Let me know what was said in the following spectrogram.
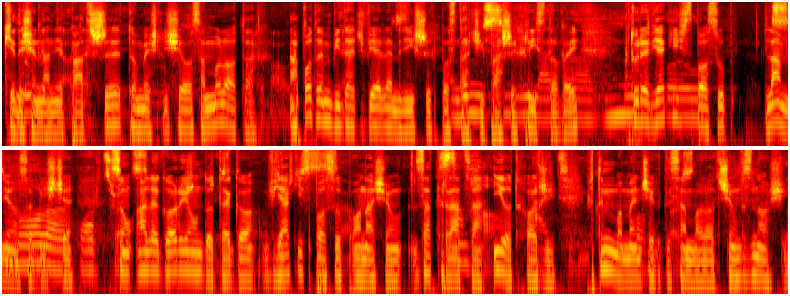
Kiedy się na nie patrzy, to myśli się o samolotach, a potem widać wiele mniejszych postaci paszy Chrystowej, które w jakiś sposób dla mnie osobiście są alegorią do tego, w jaki sposób ona się zatraca i odchodzi w tym momencie, gdy samolot się wznosi.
